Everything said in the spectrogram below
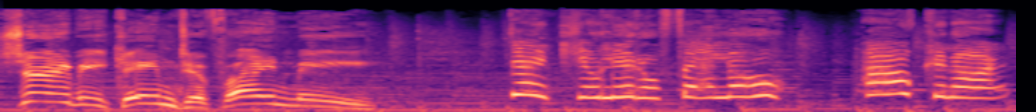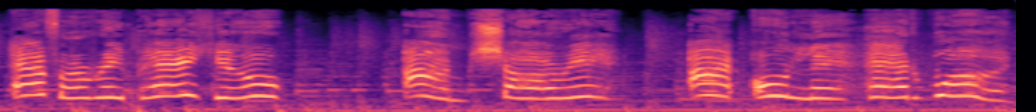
Serby came to find me. Thank you, little fellow. How can I ever repay you? I'm sorry. I only had one,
